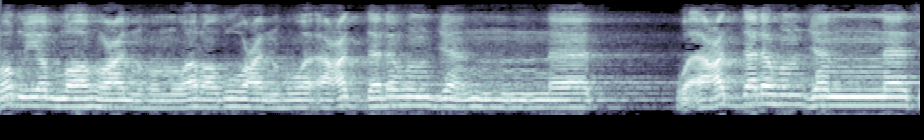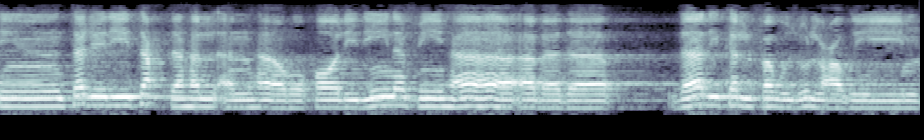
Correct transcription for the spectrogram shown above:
رضي الله عنهم ورضوا عنه وأعد لهم جنات وأعد لهم جنات تجري تحتها الأنهار خالدين فيها أبدا. ذلك الفوز العظيم.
